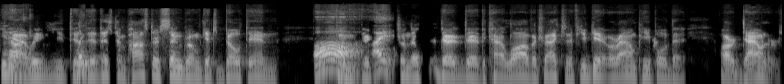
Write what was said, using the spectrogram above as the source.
You know, yeah, we you, like, this imposter syndrome gets built in. Oh, from, the, I, from the, the, the the kind of law of attraction. If you get around people that are downers,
